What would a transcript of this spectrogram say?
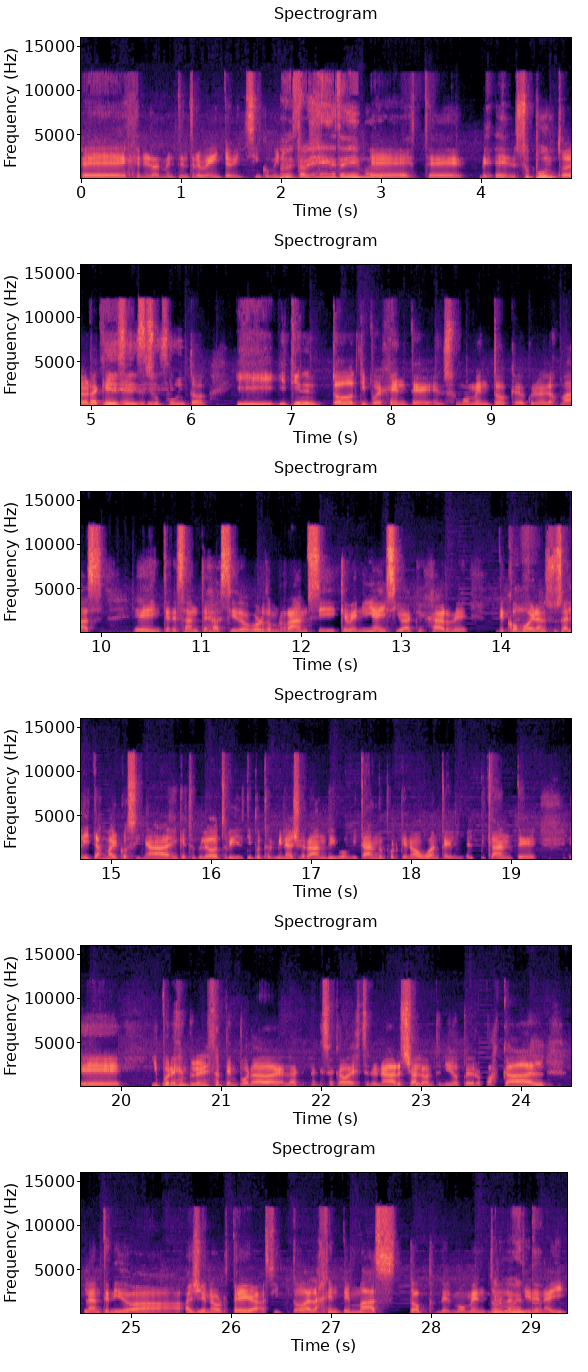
Eh, generalmente entre 20 y 25 minutos. está bien, está bien. Este, en su punto, de verdad que en su punto. Y, tienen todo tipo de gente. En su momento, creo que uno de los más eh, interesantes ha sido Gordon Ramsay, que venía y se iba a quejar de, cómo eran sus alitas mal cocinadas y que esto que lo otro. Y el tipo termina llorando y vomitando porque no aguanta el, picante. Eh, y por ejemplo, en esta temporada, la, que se acaba de estrenar, ya lo han tenido Pedro Pascal, la han tenido a, Jenna Ortega, así toda la gente más top del momento la tienen ahí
